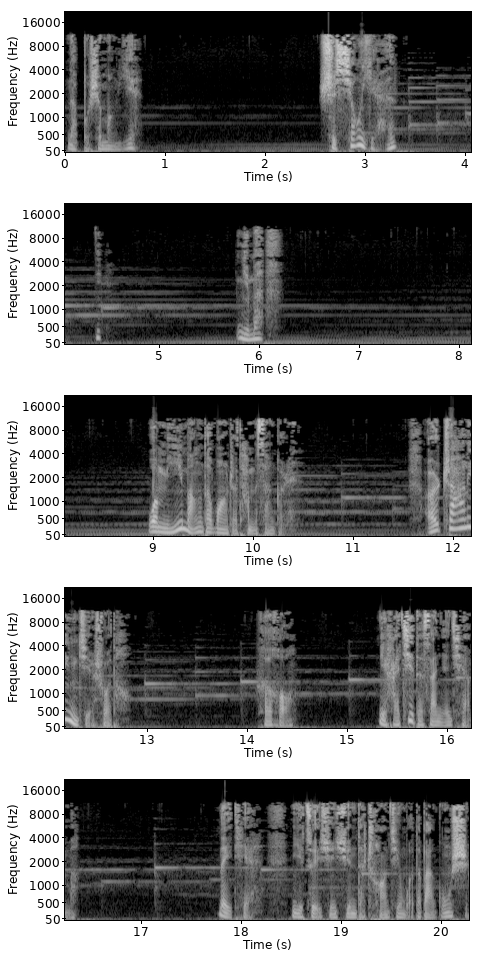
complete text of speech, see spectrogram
那不是梦燕，是萧炎。你、你们……我迷茫的望着他们三个人，而扎令姐说道：“何红。”你还记得三年前吗？那天你醉醺醺的闯进我的办公室，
